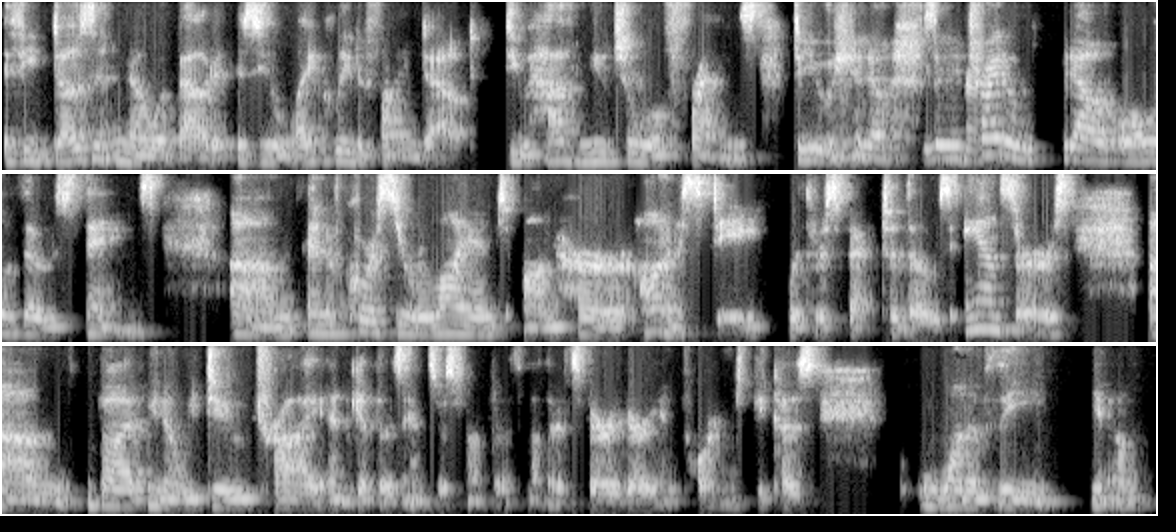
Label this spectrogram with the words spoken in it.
If he doesn't know about it, is he likely to find out? Do you have mutual friends? Do you, you know? So you try to weed out all of those things. Um, and of course, you're reliant on her honesty with respect to those answers. Um, but, you know, we do try and get those answers from birth mother. It's very, very important because one of the, you know,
